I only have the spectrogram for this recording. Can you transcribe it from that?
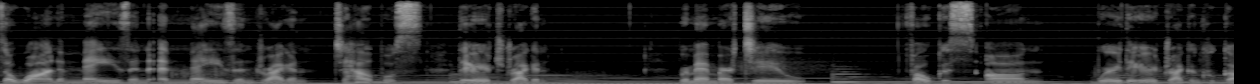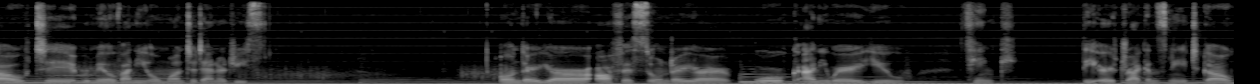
So, what an amazing, amazing dragon to help us, the Earth Dragon. Remember to focus on where the Earth Dragon could go to remove any unwanted energies under your office, under your work, anywhere you think the Earth Dragons need to go.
